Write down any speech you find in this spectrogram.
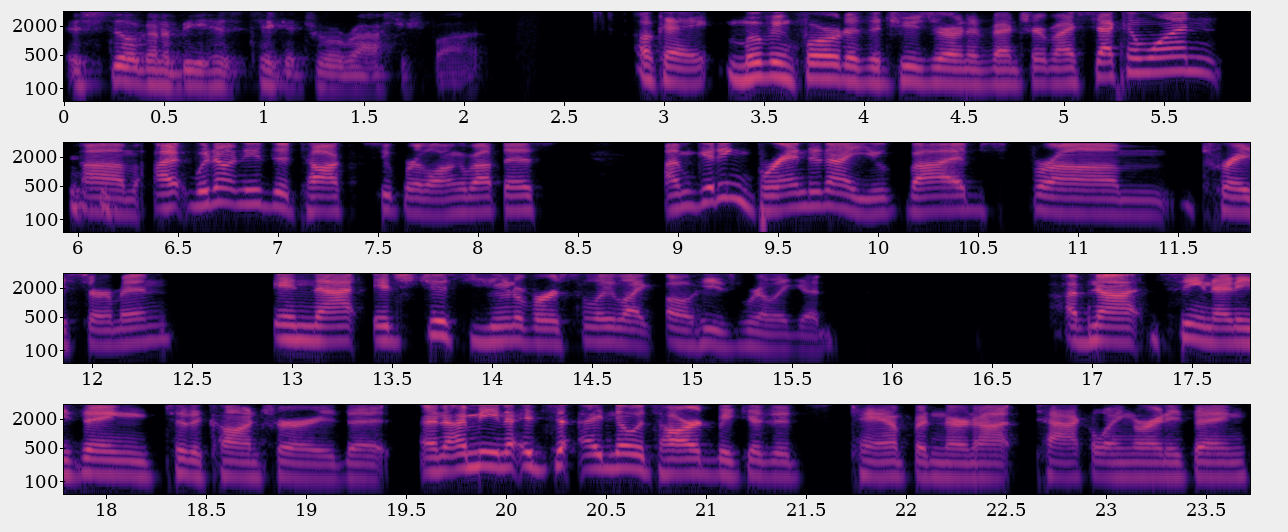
is still going to be his ticket to a roster spot. Okay, moving forward to the choose your own adventure. My second one, um, I, we don't need to talk super long about this. I'm getting Brandon Aiyuk vibes from Trey Sermon in that it's just universally like, oh, he's really good. I've not seen anything to the contrary that, and I mean, it's, I know it's hard because it's camp and they're not tackling or anything,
